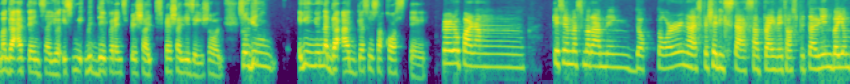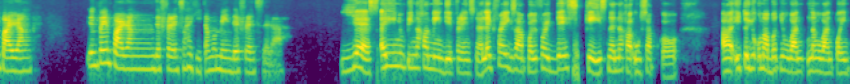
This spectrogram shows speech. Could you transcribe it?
mag-a-attend sa iyo is with different special specialization. So yun yun yung nag-a-add kasi sa cost eh. Pero parang kasi mas maraming doktor na specialista sa private hospital, yun ba yung parang yun pa yung parang difference nakikita mo, main difference nila? Yes, ayun yung pinaka main difference na. Like for example, for this case na nakausap ko, uh, ito yung umabot yung one, ng 1.3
